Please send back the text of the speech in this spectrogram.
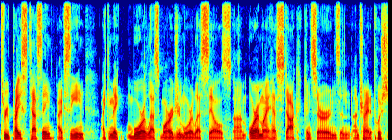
through price testing, I've seen I can make more or less margin, more or less sales, um, or I might have stock concerns and I'm trying to push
